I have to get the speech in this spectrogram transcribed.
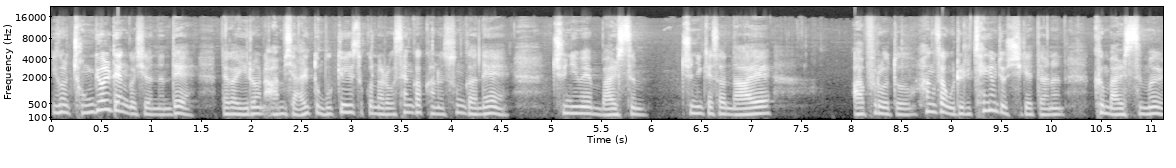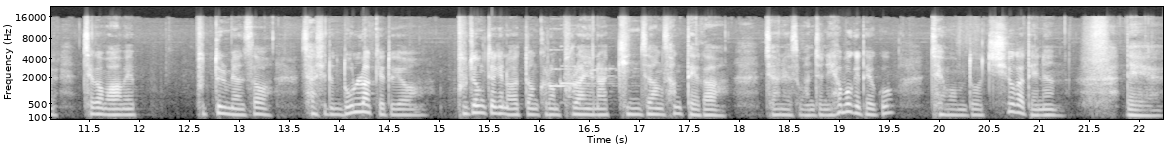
이건 종결된 것이었는데 내가 이런 암시 아직도 묶여 있었구나라고 생각하는 순간에 주님의 말씀, 주님께서 나의 앞으로도 항상 우리를 책임져 주시겠다는 그 말씀을 제가 마음에 붙들면서 사실은 놀랍게도요. 부정적인 어떤 그런 불안이나 긴장 상태가 제 안에서 완전히 회복이 되고 제 몸도 치유가 되는 네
